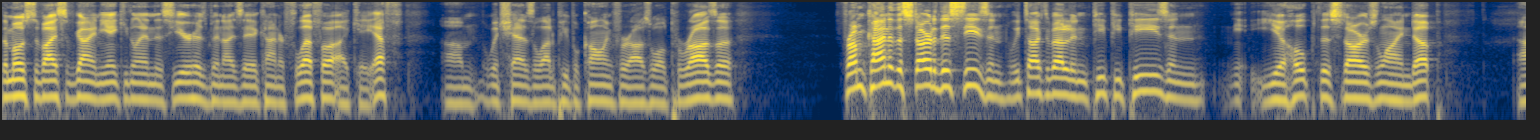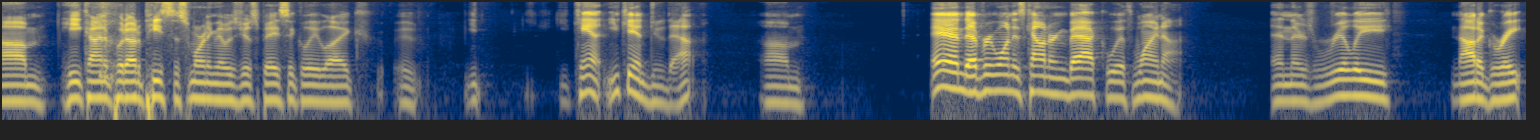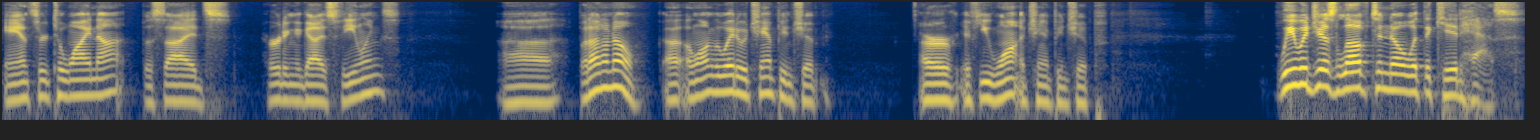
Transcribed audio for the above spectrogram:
The most divisive guy in Yankee land this year has been Isiah Kiner-Falefa, IKF, um, which has a lot of people calling for Oswald Peraza. From kind of the start of this season, we talked about it in PPPs, and you hope the stars lined up. Um, he kind of put out a piece this morning that was just basically like, uh, you, you can't, you can't do that. Um, and everyone is countering back with why not? And there's really not a great answer to why not besides hurting a guy's feelings. Uh, but I don't know. Uh, along the way to a championship, or if you want a championship, we would just love to know what the kid has.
